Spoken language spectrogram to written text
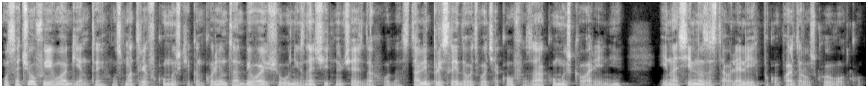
Усачев и его агенты, усмотрев в кумышке конкурента, отбивающего у них значительную часть дохода, стали преследовать ватяков за кумышковарение и насильно заставляли их покупать русскую водку.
